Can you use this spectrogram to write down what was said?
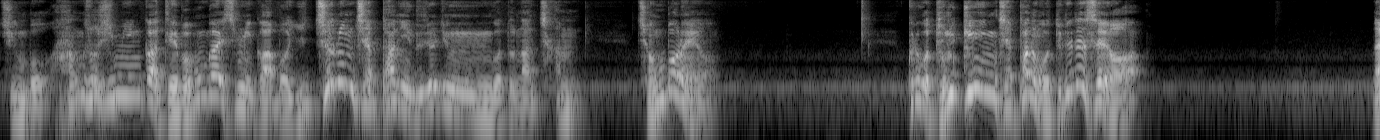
지금 뭐 항소심입니까 대법원가 있습니까 뭐 이처럼 재판이 늦어지는 것도 난 참 처음 보네요. 그리고 드루킹 재판은 어떻게 됐어요? 네?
